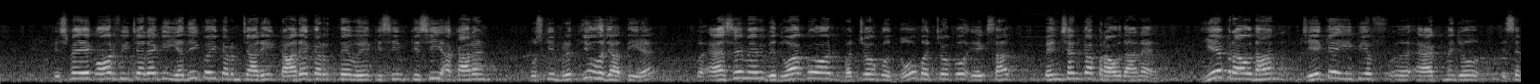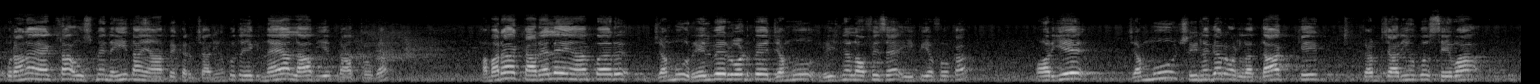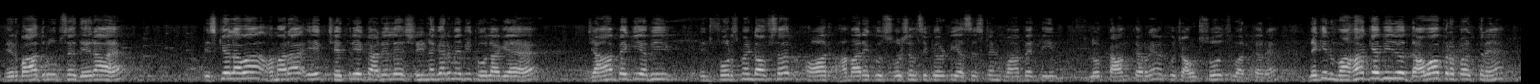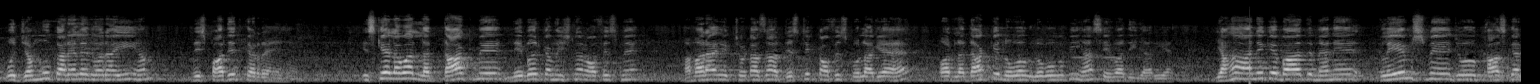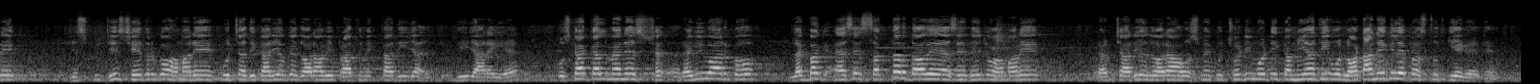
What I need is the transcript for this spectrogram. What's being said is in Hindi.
इसमें एक और फीचर है कि यदि कोई कर्मचारी कार्य करते हुए किसी किसी अकारण उसकी मृत्यु हो जाती है तो ऐसे में विधवा को और बच्चों को, दो बच्चों को एक साथ पेंशन का प्रावधान है। ये प्रावधान जे के ई पी एफ़ एक्ट में जो इससे पुराना एक्ट था, उसमें नहीं था यहाँ पे कर्मचारियों को तो एक नया लाभ ये प्राप्त होगा। हमारा कार्यालय यहाँ पर जम्मू रेलवे रोड पे, जम्मू रीजनल ऑफ़िस है ईपीएफओ का, और ये जम्मू, श्रीनगर और लद्दाख के कर्मचारियों को सेवा निर्बाध रूप से दे रहा है। इसके अलावा हमारा एक क्षेत्रीय कार्यालय श्रीनगर में भी खोला गया है, जहाँ पे कि अभी इन्फोर्समेंट ऑफिसर और हमारे कुछ सोशल सिक्योरिटी असिस्टेंट वहाँ पे तीन लोग काम कर रहे हैं और कुछ आउटसोर्स वर्कर हैं। लेकिन वहाँ के भी जो दावा प्रपत्र हैं, वो जम्मू कार्यालय द्वारा ही हम निष्पादित कर रहे हैं। इसके अलावा लद्दाख में लेबर कमिश्नर ऑफ़िस में हमारा एक छोटा सा डिस्ट्रिक्ट ऑफ़िस खोला गया है और लद्दाख के लोगों लोगों को भी यहाँ सेवा दी जा रही है। यहाँ आने के बाद मैंने क्लेम्स में जो खासकर एक जिस जिस क्षेत्र को हमारे उच्च अधिकारियों के द्वारा भी प्राथमिकता दी जा दी जा रही है उसका कल मैंने रविवार को लगभग ऐसे सत्तर दावे ऐसे थे जो हमारे कर्मचारियों द्वारा, उसमें कुछ छोटी मोटी कमियाँ थी, वो लौटाने के लिए प्रस्तुत किए गए थे।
